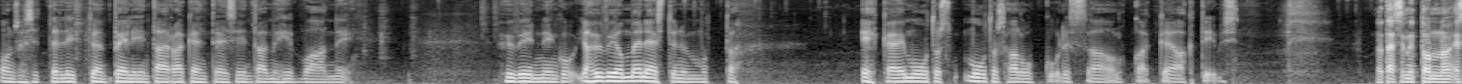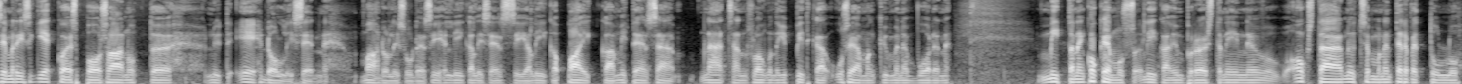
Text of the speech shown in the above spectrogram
on se sitten liittyen peliin tai rakenteisiin tai mihin vaan, niin hyvin niin kuin, ja hyvin on menestynyt, mutta ehkä ei muutos, muutoshalukkuudessa ollut kaikkein aktiivisin. No tässä nyt on esimerkiksi Kiekko Espoo saanut nyt ehdollisen mahdollisuuden siihen liikalisenssiin ja liikapaikkaan. Miten sä näet sen, sulla on kuitenkin pitkä useamman kymmenen vuoden mittainen kokemus liikaympyröistä, niin onko tämä nyt semmoinen tervetullut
